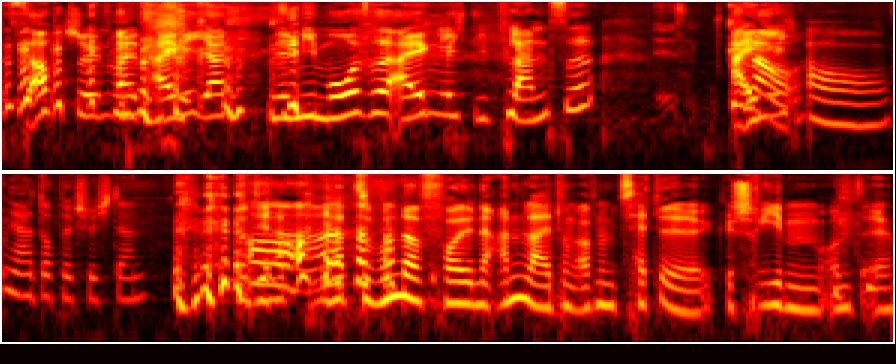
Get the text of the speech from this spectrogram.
Das ist auch schön, weil es eigentlich ja eine Mimose, eigentlich die Pflanze. Genau. Eigentlich, oh. Ja, doppelt schüchtern. Und ihr, habt, ihr habt so wundervoll eine Anleitung auf einem Zettel geschrieben und äh,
